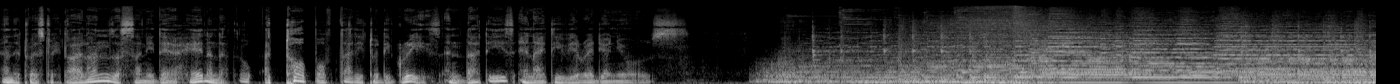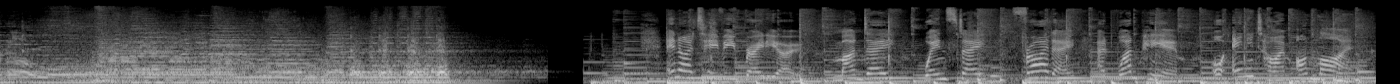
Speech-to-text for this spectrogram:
and the Torres Strait Islands a sunny day ahead and a, a top of 32 degrees. And that is NITV Radio News. NITV Radio, Monday, Wednesday, Friday at 1pm or anytime online.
